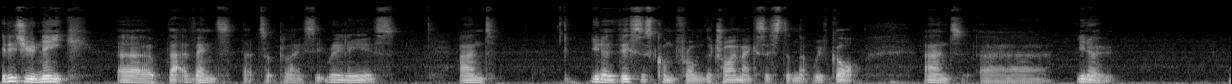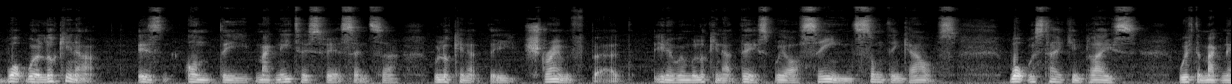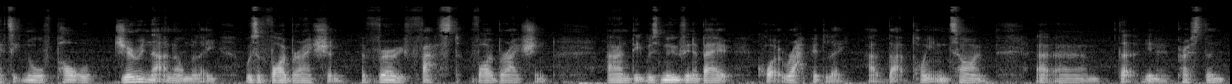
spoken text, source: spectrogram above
it is unique uh, that event that took place. It really is. And you know, this has come from the TriMag system that we've got, and uh, you know, what we're looking at is on the magnetosphere sensor, we're looking at the strength, but you know when we're looking at this, we are seeing something else. What was taking place with the magnetic north pole during that anomaly was a vibration, a very fast vibration, and it was moving about quite rapidly at that point in time. Uh, um, that you know Preston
